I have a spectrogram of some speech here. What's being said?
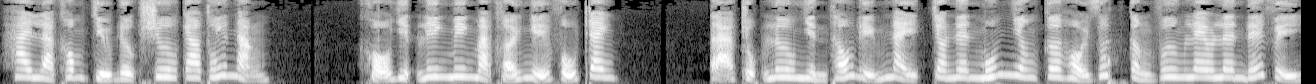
Hai là không chịu được sưa cao thuế nặng. Khổ dịch liên miên mà khởi nghĩa vũ trang. Tả trục lưu nhìn thấu điểm này cho nên muốn nhân cơ hội giúp Cần Vương leo lên đế vị.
